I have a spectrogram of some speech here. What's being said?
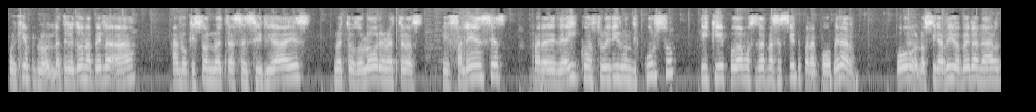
por ejemplo, la Teletón apela a, a lo que son nuestras sensibilidades, nuestros dolores, nuestras eh, falencias, para desde ahí construir un discurso y que podamos estar más sensibles para cooperar o los cigarrillos apelan a la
